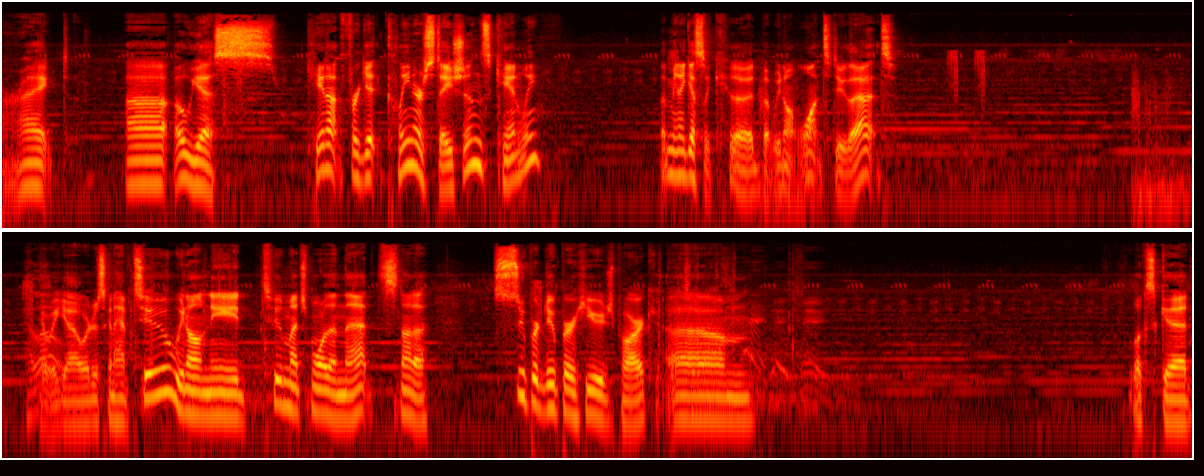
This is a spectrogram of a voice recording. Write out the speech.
Alright. Uh, oh yes. Cannot forget cleaner stations, can we? I mean, I guess we could, but we don't want to do that. Hello. There we go. We're just going to have two. We don't need too much more than that. It's not a super duper huge park. Um, looks good.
